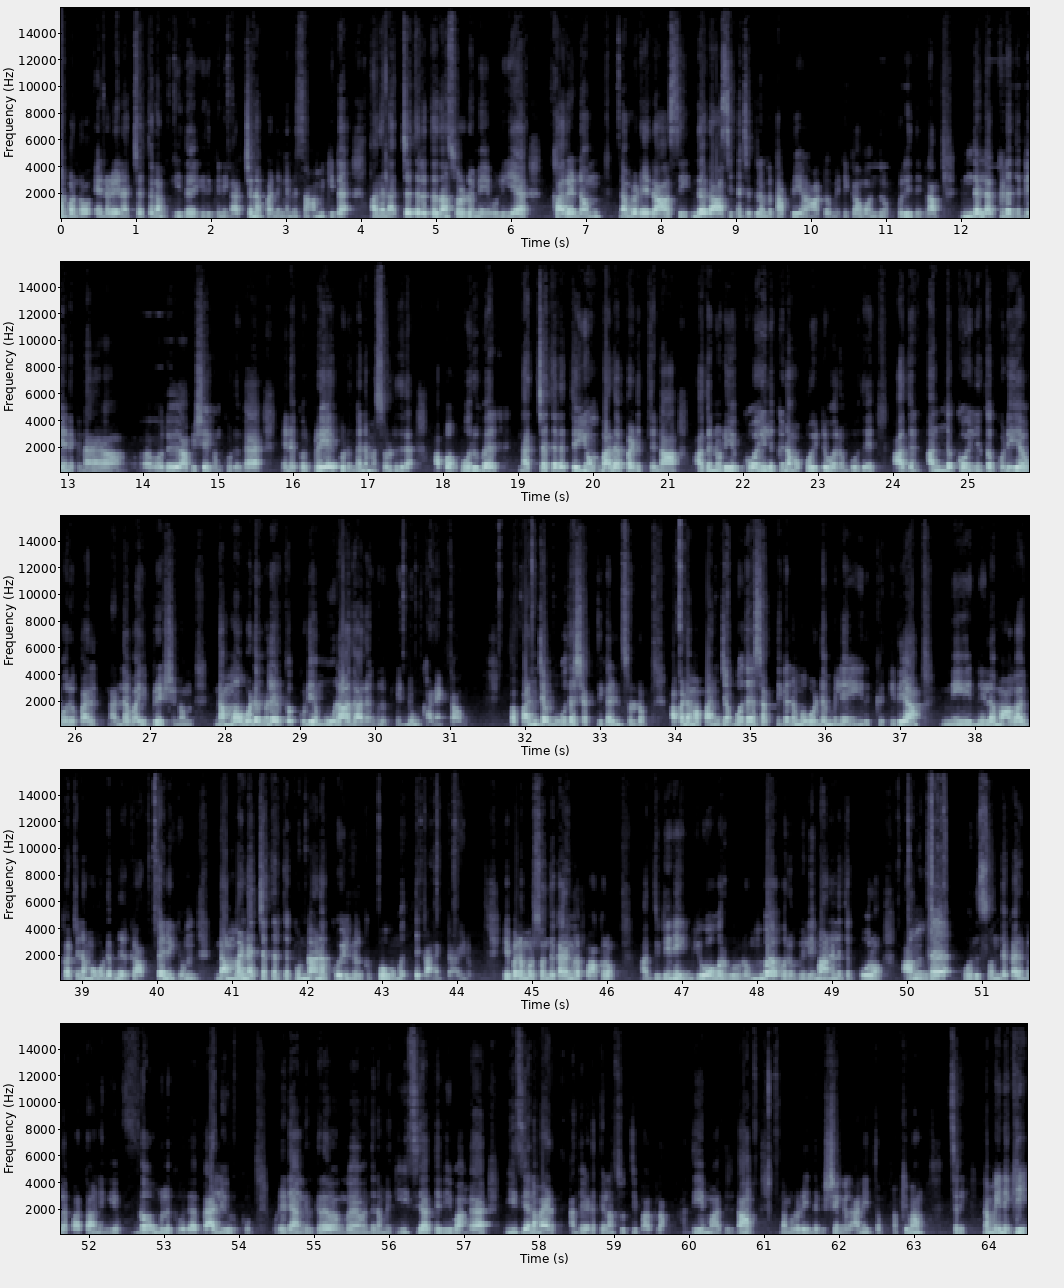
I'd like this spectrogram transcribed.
அர்ச்சனை பண்றோம். என்னுடைய நட்சத்திரம் இது. இதுக்கு நீங்க அர்ச்சனை பண்ணுங்கன்னு சாமி கிட்ட அந்த நட்சத்திரத்தை தான் சொல்றோமே ஒழிய கரணம் நம்மளுடைய ராசி இந்த ராசி நட்சத்திரங்கள் அப்படியே ஆட்டோமேட்டிக்கா வந்துடும் புரியுதுங்களா? இந்த லக்னத்துக்கு எனக்கு நான் ஒரு அபிஷேகம் கொடுங்க. எனக்கு ஒரு ப்ரேயர் கொடுங்க நம்ம சொல்றதுல. அப்போ ஒருவர் நட்சத்திரத்தையும் பலப்படுத்தினா அதனுடைய கோயிலுக்கு நம்ம போயிட்டு வரும்போது அது அந்த கோயில் இருக்கக்கூடிய ஒரு வல் நல்ல வைப்ரேஷனும் நம்ம உடம்புல இருக்கக்கூடிய மூலாதாரங்களும் இன்னும் கனெக்ட் ஆகும். இப்போ பஞ்சபூத சக்திகள்னு சொல்கிறோம் அப்போ நம்ம பஞ்சபூத சக்திகள் நம்ம உடம்பிலே இருக்கு இல்லையா? நீர் நிலம் ஆகாயம் காற்று நம்ம உடம்புல இருக்க அத்தனையும் நம்ம நட்சத்திரத்துக்கு உண்டான கோயில்களுக்கு போகும்போது இது கனெக்ட் ஆகிடும் இப்போ நம்ம ஒரு சொந்தக்காரங்களை பார்க்குறோம் திடீர்னு எங்கேயோ ஒரு ரொம்ப ஒரு வெளி மாநிலத்துக்கு போகிறோம் அங்கே ஒரு சொந்தக்காரங்களை பார்த்தா நீங்கள் எவ்வளோ உங்களுக்கு ஒரு வேல்யூ இருக்கும். உடனே அங்கே இருக்கிறவங்க வந்து நம்மளுக்கு ஈஸியாக தெரிவாங்க. ஈஸியாக நம்ம இடத்- அந்த இடத்தையெல்லாம் சுற்றி பார்க்கலாம். அதே மாதிரி தான் நம்மளுடைய இந்த விஷயங்கள் அனைத்தும். ஓகேவா சரி நம்ம இன்னைக்கு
